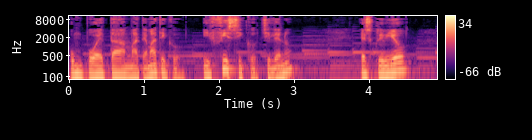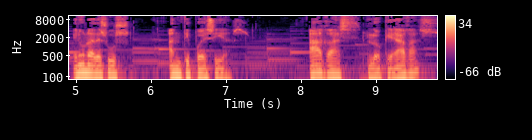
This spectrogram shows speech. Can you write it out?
un poeta matemático y físico chileno, escribió en una de sus antipoesías, Hagas lo que hagas,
